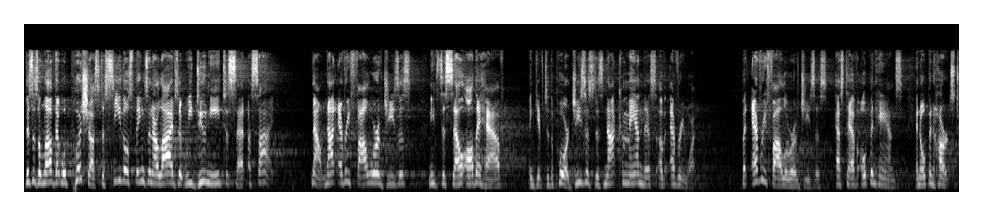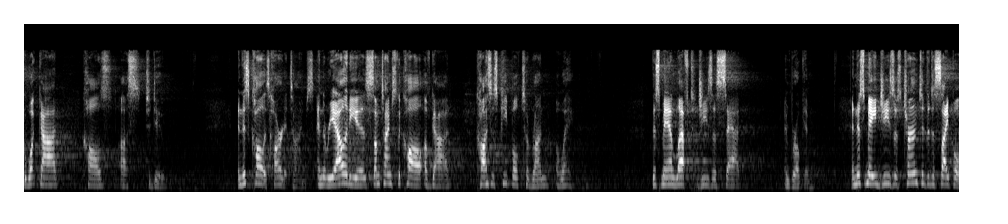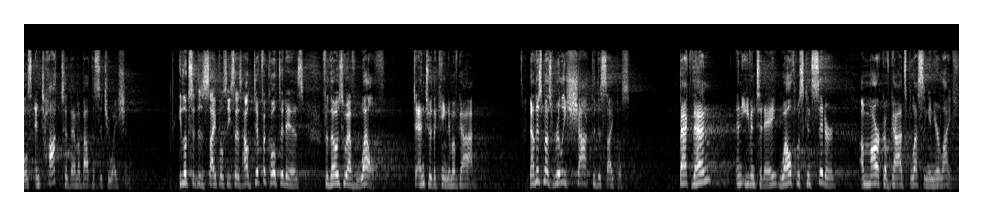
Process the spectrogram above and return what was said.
This is a love that will push us to see those things in our lives that we do need to set aside. Now, not every follower of Jesus needs to sell all they have and give to the poor. Jesus does not command this of everyone. But every follower of Jesus has to have open hands and open hearts to what God calls us to do. And this call is hard at times. And the reality is, sometimes the call of God causes people to run away. This man left Jesus sad and broken. And this made Jesus turn to the disciples and talk to them about the situation. He looks at the disciples, he says, How difficult it is for those who have wealth to enter the kingdom of God. Now, this must really shock the disciples. Back then, and even today, wealth was considered a mark of God's blessing in your life.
